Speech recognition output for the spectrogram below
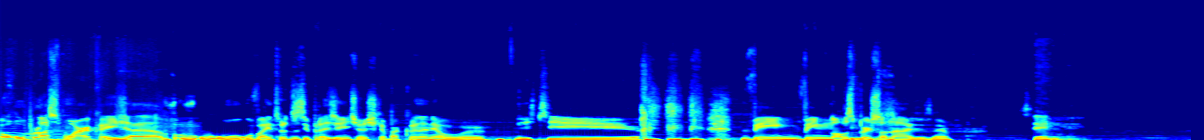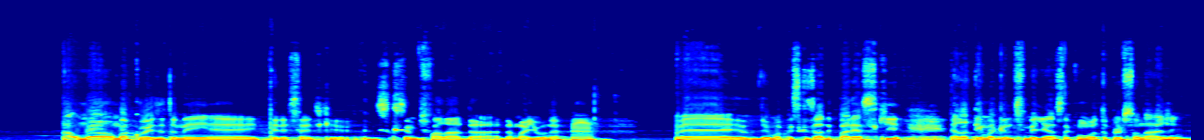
Bom, o próximo arco aí já. O, o Hugo vai introduzir pra gente, acho que é bacana, né? O, e que. vem, vem novos personagens, né? Sim. Ah, uma, uma coisa também é interessante que esquecemos de falar da, da Mayu, né? Hum, É, eu dei uma pesquisada e parece que ela tem uma grande semelhança com outro personagem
